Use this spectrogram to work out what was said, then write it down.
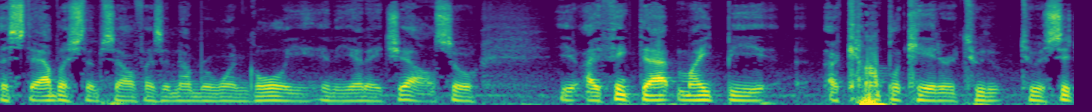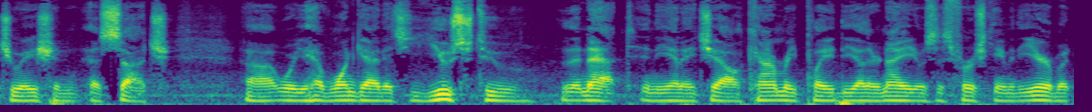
established themselves as a number one goalie in the NHL. So I think that might be a complicator to to a situation as such uh, where you have one guy that's used to the net in the NHL. Comrie played the other night; it was his first game of the year, but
